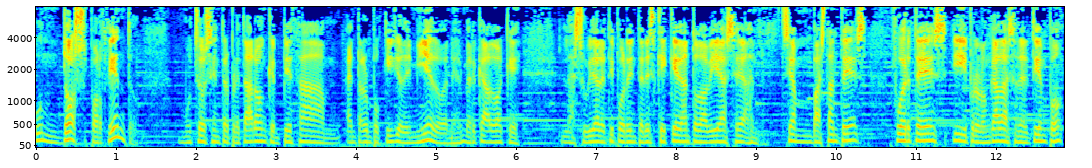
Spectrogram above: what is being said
un 2%. Muchos interpretaron que empieza a entrar un poquillo de miedo en el mercado a que las subidas de tipos de interés que quedan todavía sean, sean bastantes fuertes y prolongadas en el tiempo,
